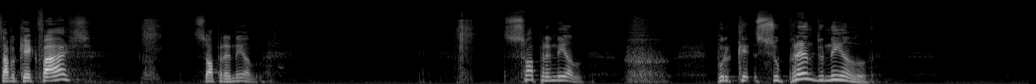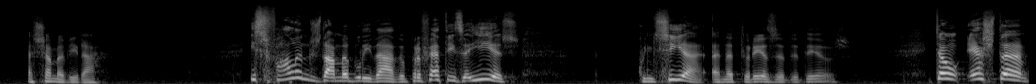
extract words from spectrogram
Sabe o que é que faz? Sopra nele. Sopra nele. Porque soprando nele, a chama virá. Isso fala-nos da amabilidade. O profeta Isaías conhecia a natureza de Deus. Então, esta,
